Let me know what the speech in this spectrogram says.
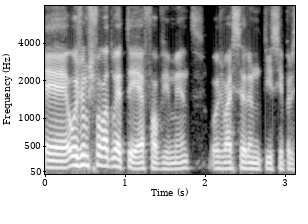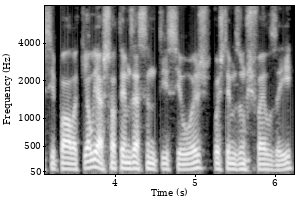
é, hoje vamos falar do ETF, obviamente. Hoje vai ser a notícia principal aqui. Aliás, só temos essa notícia hoje, depois temos uns fails aí.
